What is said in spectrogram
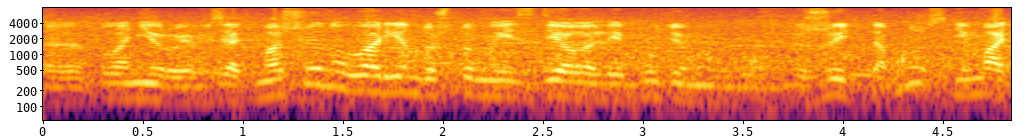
э, планируем взять машину в аренду, что мы и сделали, будем жить там, ну, снимать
